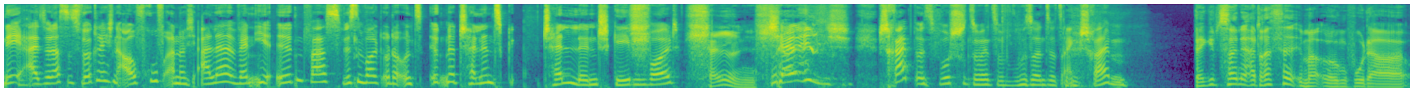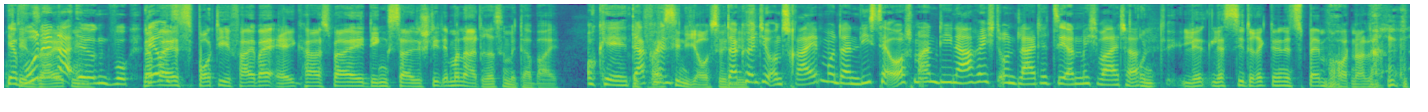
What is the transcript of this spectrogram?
Nee, also das ist wirklich ein Aufruf an euch alle, wenn ihr irgendwas wissen wollt oder uns irgendeine Challenge, Challenge geben wollt. Challenge. Challenge! Schreibt uns, wo, sollen sie- wo sollen sie uns eigentlich schreiben? Da gibt es eine Adresse immer irgendwo da auf Ja, den wo denn Seiten. da irgendwo? Na, Wer bei Spotify, bei Acast, bei Dings, da steht immer eine Adresse mit dabei. okay, da ich weiß könnt, sie nicht auswendig. da könnt ihr uns schreiben und dann liest der Orschmann die Nachricht und leitet sie an mich weiter. und lä lässt sie direkt in den Spam-Ordner landen.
